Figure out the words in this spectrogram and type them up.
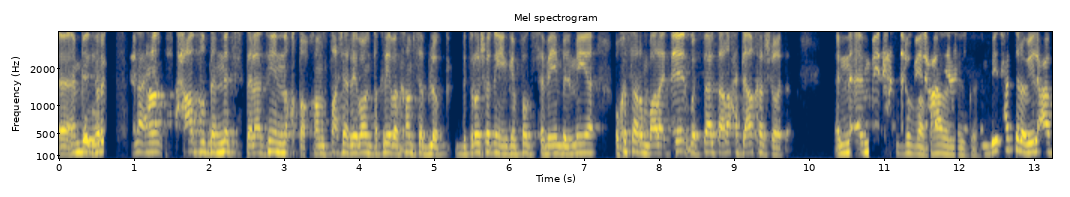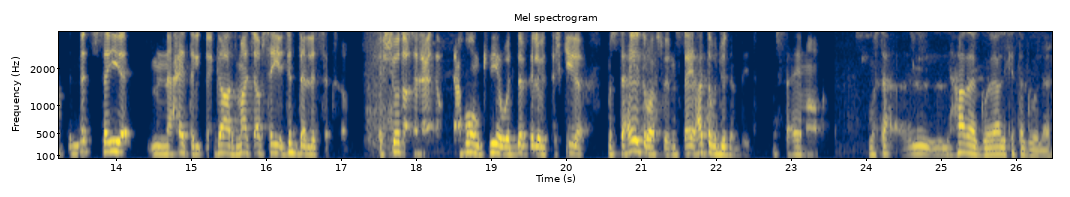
آه، إمبيد فريق لا هي حاط ضد النتس 30 نقطة و15 rebound تقريبا خمسة block بترو shooting يمكن فوق 70% وخسر مباراتين والثالثة راحت لآخر شوطة الن- إمبيد بالضبط هذا اللي يقول. إمبيد حتى لو يلعب النتس سيء من ناحية ال guard matchup سيء جدا للسكسرز. ال shooters اللي عندهم يلعبوهم كثير وال depth اللي بالتشكيلة مستحيل تروح sweep مستحيل حتى بوجود امبيد مستحيل ما مستح... ال- هذا أقول اللي كنت أقوله.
